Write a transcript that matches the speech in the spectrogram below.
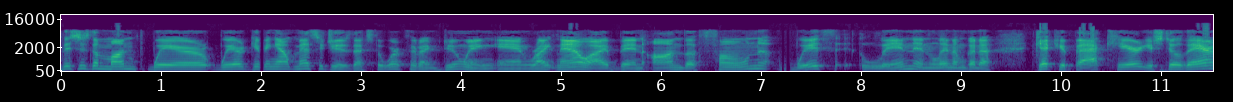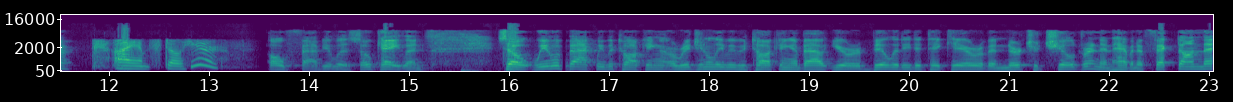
This is the month where we're giving out messages. That's the work that I'm doing. And right now, I've been on the phone with Lynn. And Lynn, I'm going to get you back here. You're still there? I am still here. Oh, fabulous. Okay, Lynn. So we were back. We were talking originally. We were talking about your ability to take care of and nurture children and have an effect on them,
